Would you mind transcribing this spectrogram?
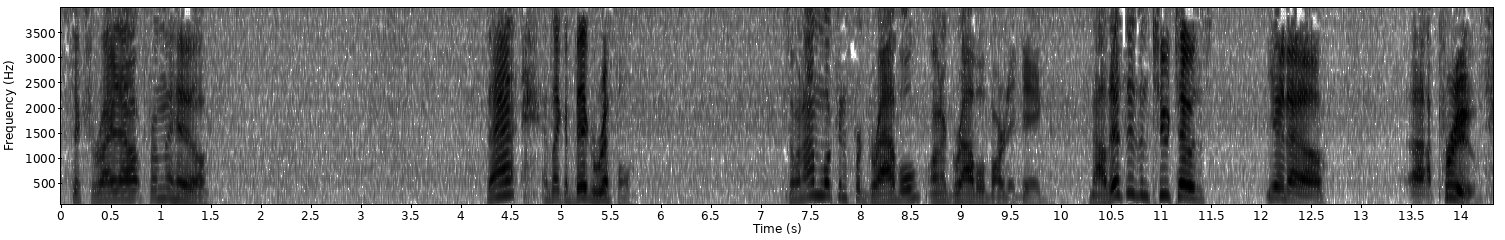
Sticks right out from the hill. That is like a big riffle. So when I'm looking for gravel on a gravel bar to dig, now this isn't two toes, you know, uh, approved.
